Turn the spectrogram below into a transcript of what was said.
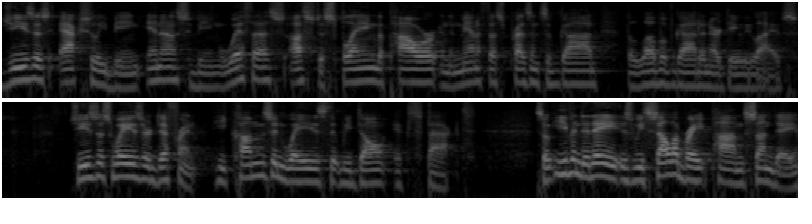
Jesus actually being in us, being with us, us displaying the power and the manifest presence of God, the love of God in our daily lives. Jesus' ways are different. He comes in ways that we don't expect. So even today, as we celebrate Palm Sunday,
